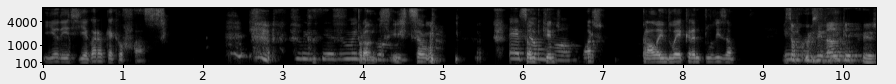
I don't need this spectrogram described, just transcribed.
E eu disse: e agora o que é que eu faço? Pronto, bom. isto são, é são pequenos para além do ecrã de televisão. E só por curiosidade, o que é que fez?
